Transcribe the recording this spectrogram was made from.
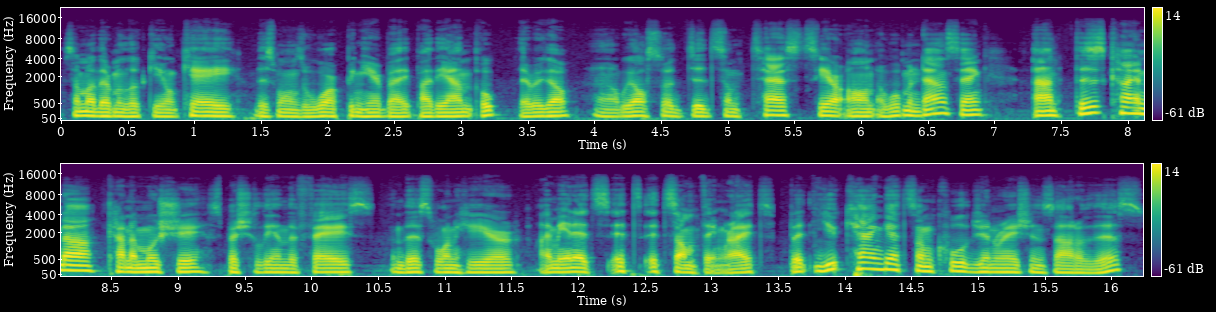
Some of them are looking okay. This one's warping here by, by the end. Oh, there we go. Uh, we also did some tests here on a woman dancing and this is kind of kind of mushy, especially in the face. And this one here, I mean, it's it's it's something, right? But you can get some cool generations out of this,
